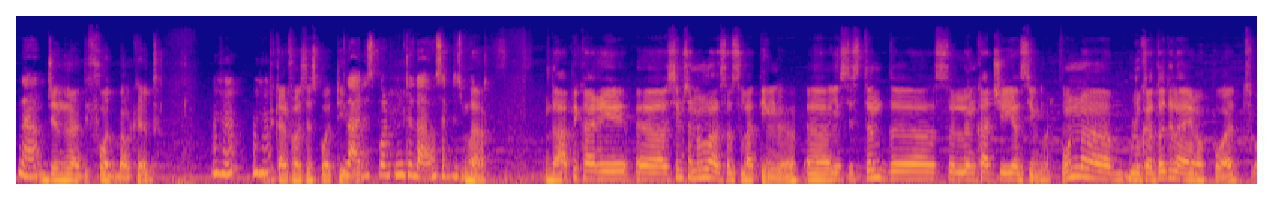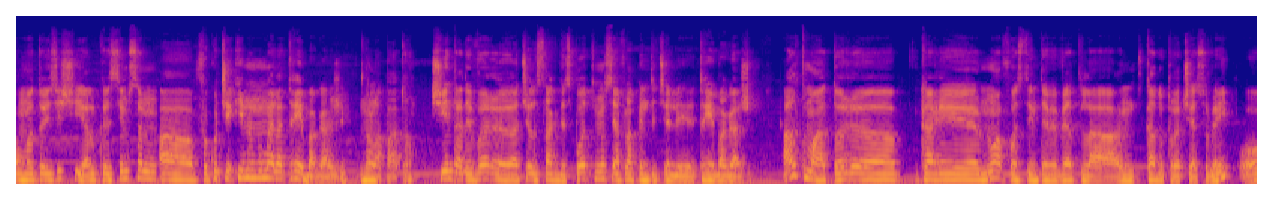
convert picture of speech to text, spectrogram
da. gen de fotbal, cred, Mhm, mhm. pe care îl folosesc sportiv. Da, de sport, da, un sac de sport. Da. Da, pe care uh, Simpson nu l-a lăsat să-l atingă, uh, insistând uh, să-l încace el singur. Un uh, lucrător de la aeroport o mărturisit și el că Simpson a făcut check-in numai la trei bagaje, nu la patru. Și, într-adevăr, uh, acel sac de sport nu se afla printre cele trei bagaje. Alt martor, uh, care nu a fost intervievat la, în cadrul procesului, o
